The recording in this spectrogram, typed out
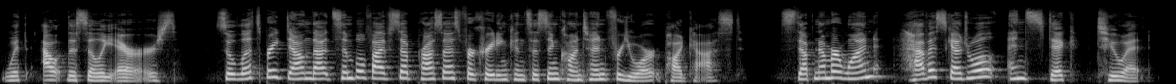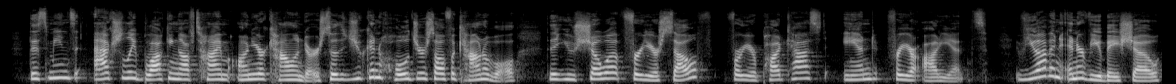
without the silly errors. So let's break down that simple five step process for creating consistent content for your podcast. Step number one, have a schedule and stick to it. This means actually blocking off time on your calendar so that you can hold yourself accountable, that you show up for yourself for your podcast and for your audience. If you have an interview based show,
